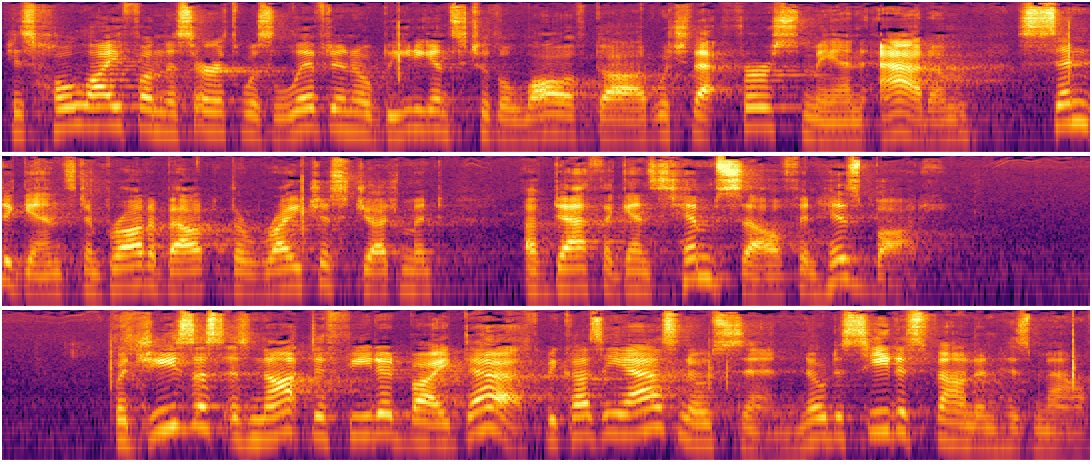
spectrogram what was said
His whole life on this earth was lived in obedience to the law of God, which that first man, Adam, sinned against and brought about the righteous judgment of death against himself and his body. But Jesus is not defeated by death because he has no sin. No deceit is found in his mouth.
